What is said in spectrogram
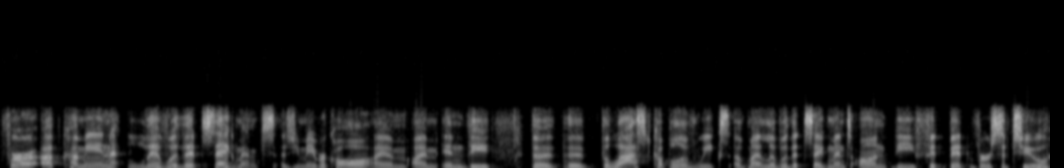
for our upcoming Live With It segment. As you may recall, I am I'm in the the the the last couple of weeks of my Live With It segment on the Fitbit Versa 2,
